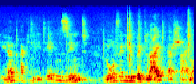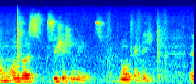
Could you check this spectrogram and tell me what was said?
Gehirnaktivitäten sind notwendige Begleiterscheinungen unseres psychischen Lebens. Notwendig. Äh,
